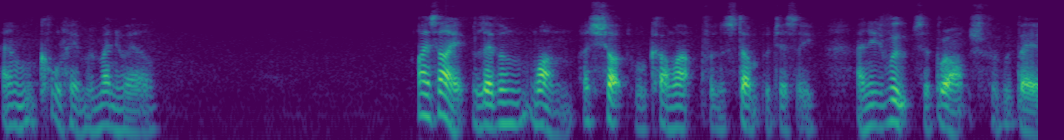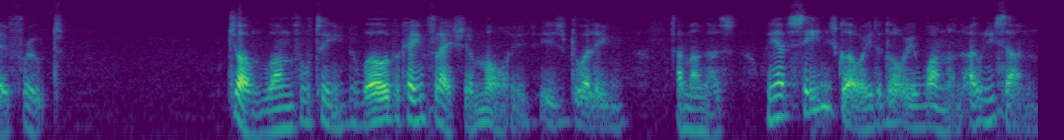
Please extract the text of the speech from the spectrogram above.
and call him Emmanuel. Isaiah 11.1 A shot will come up from the stump of Jesse and his roots a branch for the bear fruit. John 1.14 The world became flesh and more his dwelling among us. We have seen his glory, the glory of one and only Son,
